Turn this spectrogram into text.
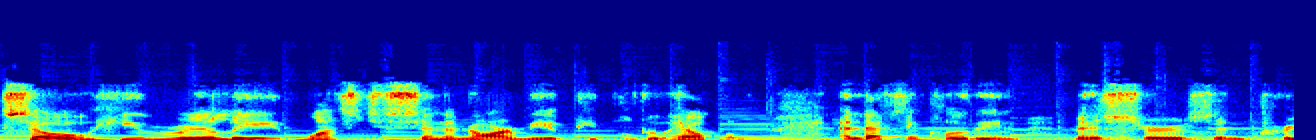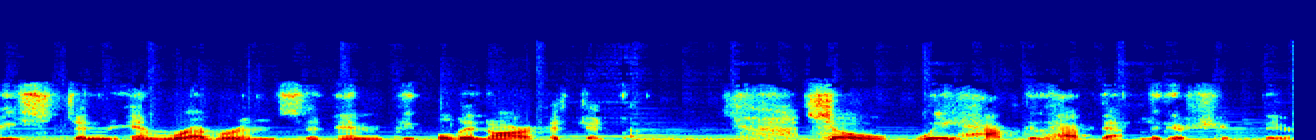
So he really wants to send an army of people to help him. And that's including ministers and priests and, and reverends and, and people in our agenda. So we have to have that leadership there.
